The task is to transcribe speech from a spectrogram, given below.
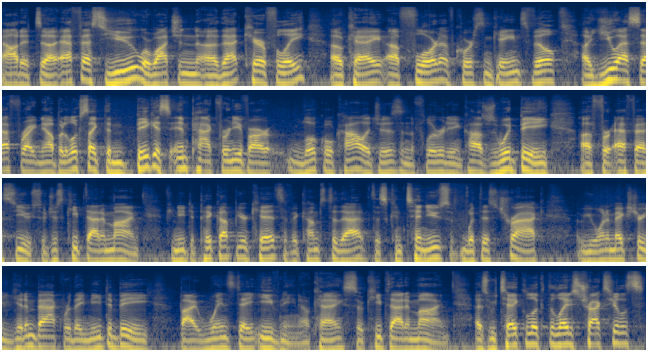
out at uh, FSU. We're watching uh, that carefully. Okay, uh, Florida, of course, in Gainesville, USF uh, right now. But it looks like the biggest impact for any of our local colleges and the Floridian colleges would be uh, for FSU. So just keep that in mind. If you need to pick up your kids, if it comes to that, if this continues with this track, you want to make sure you get them back where they need to be by Wednesday evening, okay? So keep that in mind. As we take a look at the latest tracks here, let's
